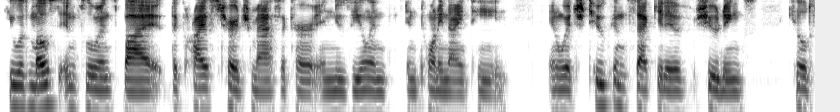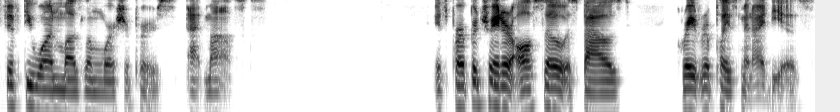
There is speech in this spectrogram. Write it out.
he was most influenced by the Christchurch massacre in New Zealand in 2019, in which two consecutive shootings killed 51 Muslim worshippers at mosques. Its perpetrator also espoused great replacement ideas.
